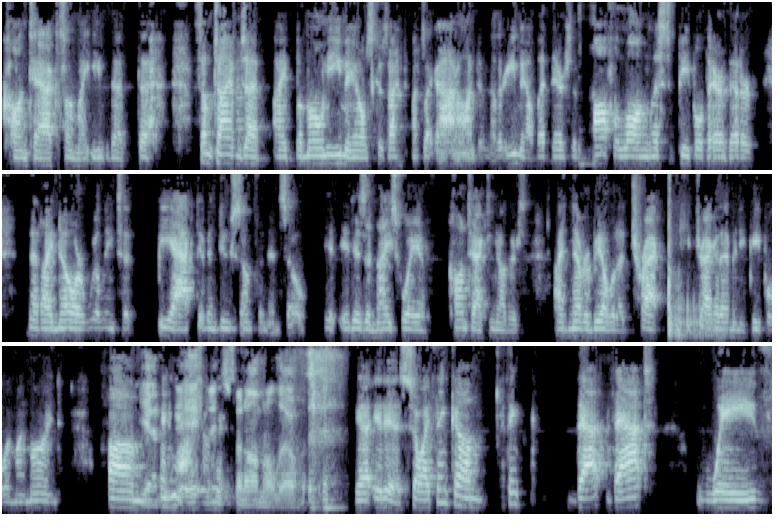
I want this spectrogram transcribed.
contacts on my that uh, sometimes I, I bemoan emails because I, I was like I don't want another email but there's an awful long list of people there that are that I know are willing to be active and do something and so it, it is a nice way of contacting others. I'd never be able to track keep track of that many people in my mind. Um, yeah, yeah it, it's phenomenal though. Yeah it is. So I think um, I think that that wave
